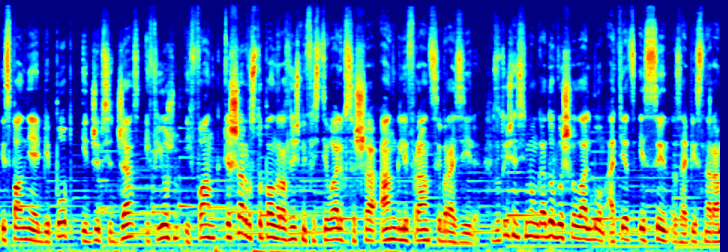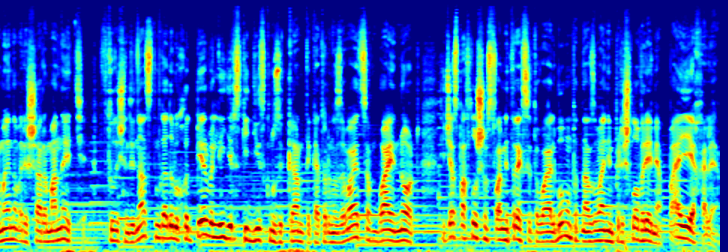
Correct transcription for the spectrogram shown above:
Исполняя бип-поп и джипси джаз, и фьюжн, и фанк, Ришар выступал на различных фестивалях в США, Англии, Франции, Бразилии. В 2007 году вышел альбом «Отец и сын», записанный Роменом Ришара Манетти. В 2012 году выходит первый лидерский диск музыканты, который называется Why Not. Сейчас послушаем с вами трек с этого альбома под названием «Пришло время». Поехали!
